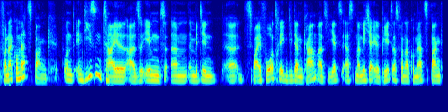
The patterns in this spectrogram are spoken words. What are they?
von der Commerzbank. Und in diesem Teil, also eben ähm, mit den äh, zwei Vorträgen, die dann kamen, also jetzt erstmal Michael Peters von der Commerzbank,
